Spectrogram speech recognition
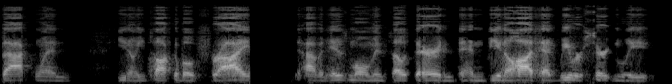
back when you know you talk about Fry having his moments out there and, and being a hothead. We were certainly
